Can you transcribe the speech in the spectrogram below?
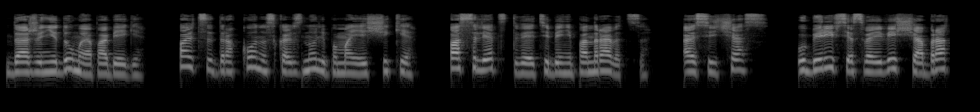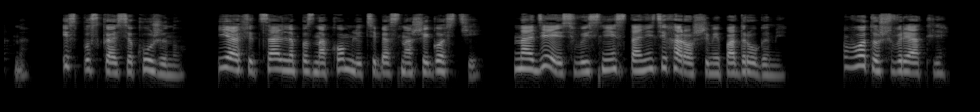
Даже не думай о побеге. Пальцы дракона скользнули по моей щеке. Последствия тебе не понравятся. А сейчас убери все свои вещи обратно и спускайся к ужину. Я официально познакомлю тебя с нашей гостьей. Надеюсь, вы с ней станете хорошими подругами. Вот уж вряд ли.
